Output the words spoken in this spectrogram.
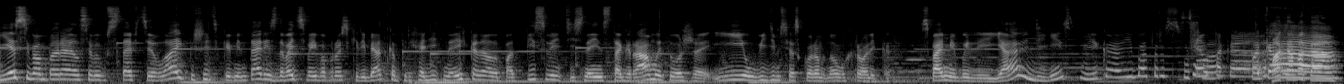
Если вам понравился выпуск, ставьте лайк, пишите комментарии, задавайте свои вопросики ребяткам, переходите на их каналы, подписывайтесь на инстаграмы тоже, и увидимся скоро в новых роликах. С вами были я, Денис, Вика и Баттерс. Всем. Пока. Пока-пока.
